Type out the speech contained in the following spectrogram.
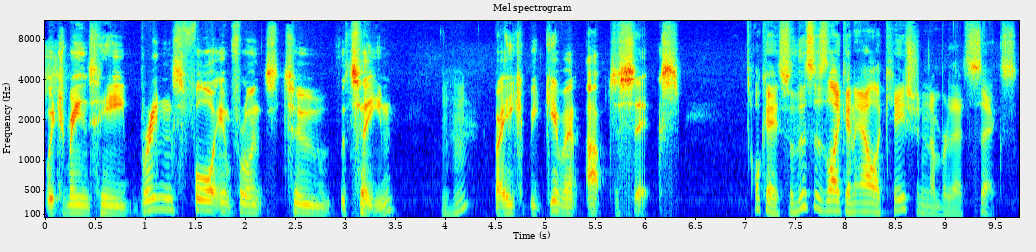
which means he brings four influence to the team, Mhm. but he could be given up to six. Okay, so this is like an allocation number that's 6.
